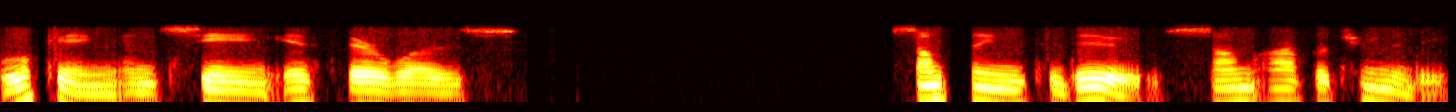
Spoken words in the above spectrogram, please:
looking and seeing if there was something to do, some opportunity,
